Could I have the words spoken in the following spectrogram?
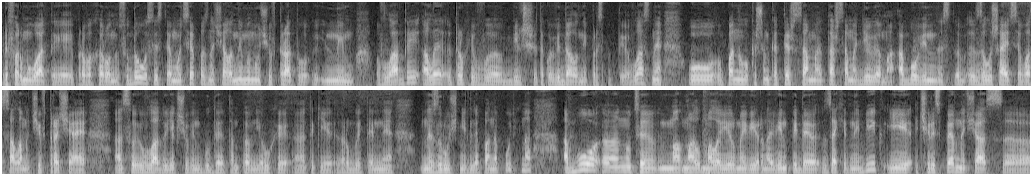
реформувати правоохоронну судову систему. Це позначало неминучу втрату ним влади, але трохи в більш такої віддаленій перспективі. Власне, у пана Лукашенка теж саме та ж сама ділема. Або він залишається васалами чи втрачає е, свою владу, якщо він буде там певні рухи е, такі робити не незручні для пана Путіна, або ну це ма- ма- малоймовірно, він піде в західний бік і через певний час е,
